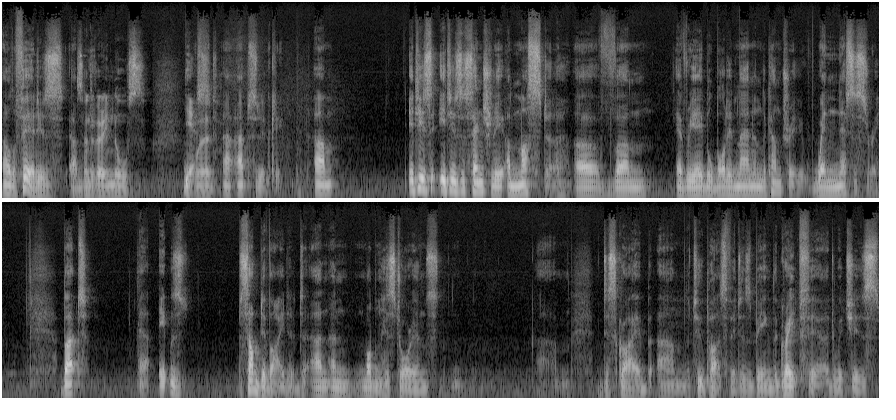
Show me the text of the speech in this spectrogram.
Now, the Fyrd is. Um, Sounds a very Norse yes, word. a- absolutely. Um, it, is, it is essentially a muster of um, every able bodied man in the country when necessary. But uh, it was subdivided, and, and modern historians um, describe um, the two parts of it as being the Great fyrd, which is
